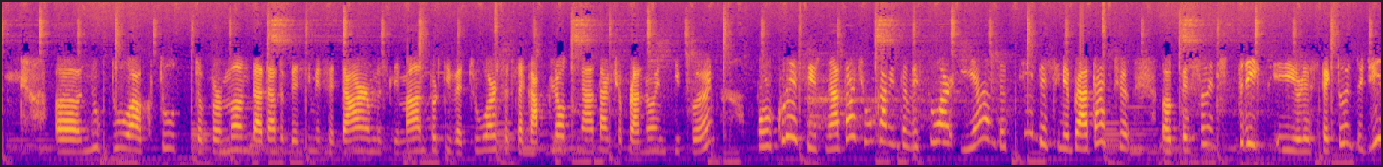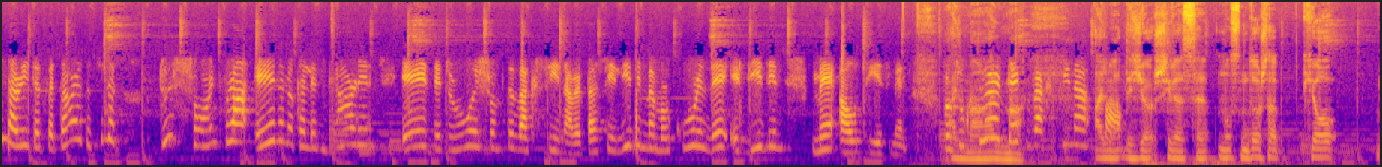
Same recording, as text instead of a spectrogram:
Uh, nuk dua këtu të përmend ata të besimit fetar musliman për t'i veçuar sepse ka plot nga ata që pranojnë t'i bëjnë, por kryesisht nga ata që un kam intervistuar janë të atij besimi, pra ata që uh, besojnë strikt i respektojnë të gjitha ritet fetare, të cilët dyshojnë pra edhe në kalendarin e detyrueshëm të vaksinave, pasi e lidhin me mërkurin dhe e lidhin me autizmin. Për t'u kthyer tek vaksina. Alma, po. dëgjoj, shih se mos ndoshta kjo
